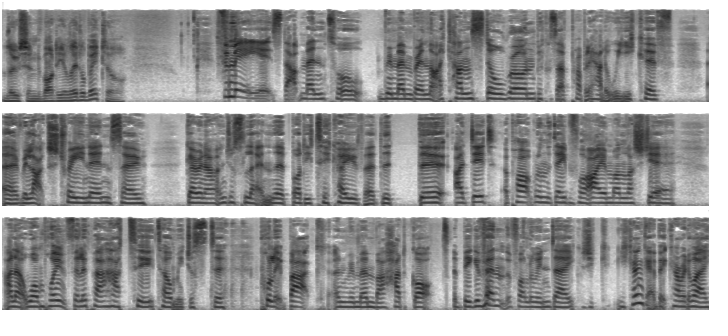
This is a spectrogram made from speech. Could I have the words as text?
loosen the body a little bit? Or For me, it's that mental remembering that I can still run because I've probably had a week of uh, relaxed training. So going out and just letting the body tick over. The the I did a park run the day before Ironman last year, and at one point Philippa had to tell me just to pull it back and remember I had got a big event the following day because you you can get a bit carried away,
